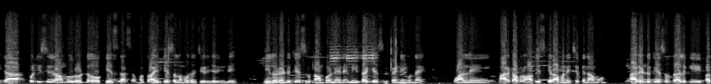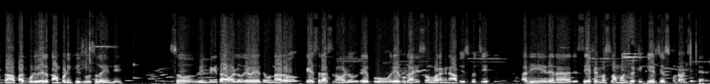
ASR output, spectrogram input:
ఇక పొట్టి శ్రీరాములు రోడ్లో ఒక కేసు రాస్తాం మొత్తం ఐదు కేసులు నమోదు చేయడం జరిగింది. దీనిలో రెండు కేసులు కాంపౌండ్ అయినాయి. మిగతా కేసులు పెండింగ్ ఉన్నాయి. వాళ్ళని మార్కాపురం ఆఫీస్కి రామని చెప్పినాము. ఆ రెండు కేసుల తాలూకి పద్నా పదమూడు వేలు కాంపౌండింగ్ ఫీజు వసూలైంది. సో వీళ్ళు మిగతా వాళ్ళు ఎవరైతే ఉన్నారో కేసు రాసిన వాళ్ళు రేపు రేపు కానీ సోమవారం కానీ ఆఫీస్కి వచ్చి అది ఏదైనా సేఫ్ ఎంఎస్ అమౌంట్ కట్టి క్లియర్ చేసుకుంటామని చెప్పారు.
